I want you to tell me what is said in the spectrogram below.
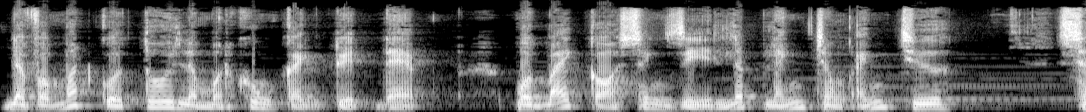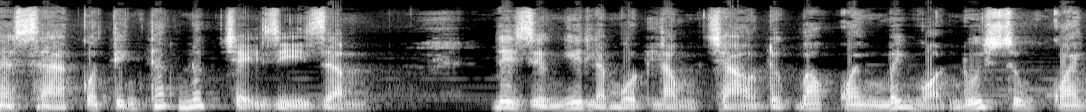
Đập vào mắt của tôi là một khung cảnh tuyệt đẹp, Một bãi cỏ xanh rì lấp lánh trong ánh trưa. Xa xa có tiếng thác nước chảy rì rầm Đây dường như là một lòng trào được bao quanh mấy ngọn núi xung quanh.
